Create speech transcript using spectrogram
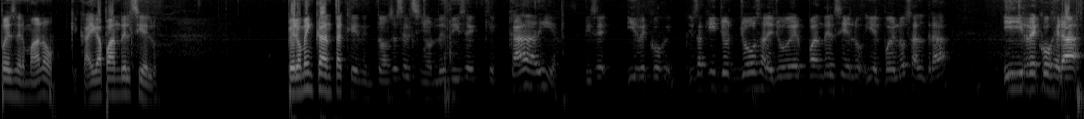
Pues hermano, que caiga pan del cielo pero me encanta que entonces el Señor les dice que cada día, dice, y recoge, es aquí yo, yo os haré llover pan del cielo y el pueblo saldrá y recogerá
